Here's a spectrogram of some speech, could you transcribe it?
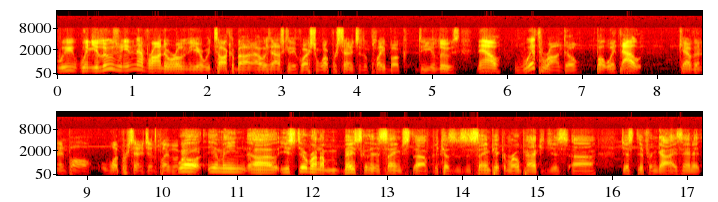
we when you lose when you didn't have Rondo early in the year, we talk about. I always ask you the question: What percentage of the playbook do you lose? Now with Rondo, but without Kevin and Paul, what percentage of the playbook? Well, you mean uh, you still run them basically the same stuff because it's the same pick and roll packages, uh, just different guys in it.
